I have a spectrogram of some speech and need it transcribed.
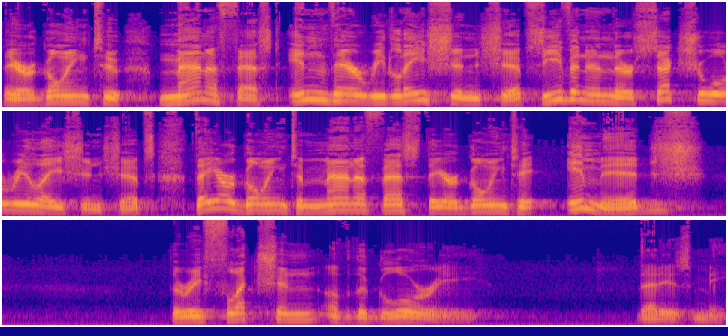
They are going to manifest in their relationships, even in their sexual relationships, they are going to manifest, they are going to image the reflection of the glory that is me.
